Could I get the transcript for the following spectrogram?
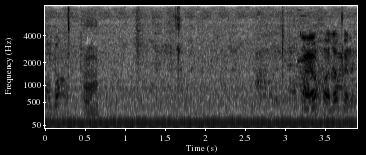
พี่น้องอืมไอ้ก็ขอรับกันเลย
